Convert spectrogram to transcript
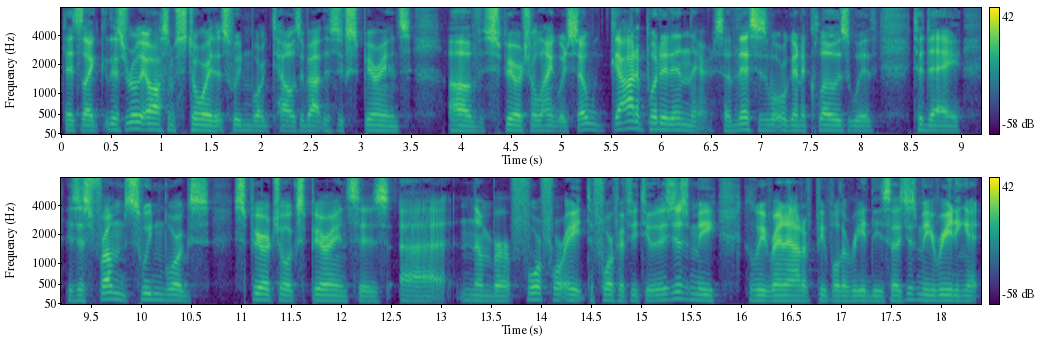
that's like this really awesome story that Swedenborg tells about this experience of spiritual language. So we got to put it in there. So this is what we're going to close with today. This is from Swedenborg's Spiritual Experiences, uh, number 448 to 452. It's just me because we ran out of people to read these. So it's just me reading it.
